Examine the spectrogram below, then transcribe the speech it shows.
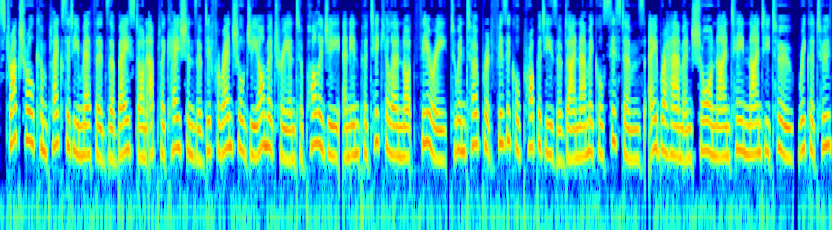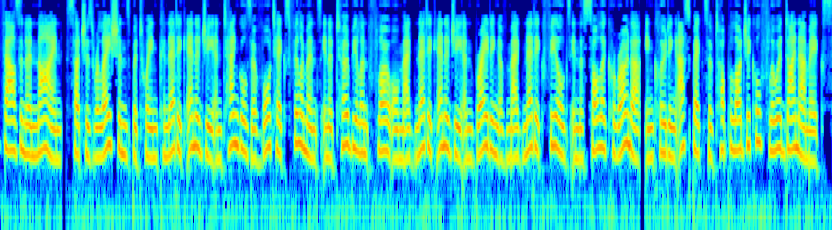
Structural complexity methods are based on applications of differential geometry and topology and in particular knot theory to interpret physical properties of dynamical systems Abraham and Shaw 1992, Ricca 2009, such as relations between kinetic energy and tangles of vortex filaments in a turbulent flow or magnetic energy and braiding of magnetic fields in the solar corona, including aspects of topological fluid dynamics.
